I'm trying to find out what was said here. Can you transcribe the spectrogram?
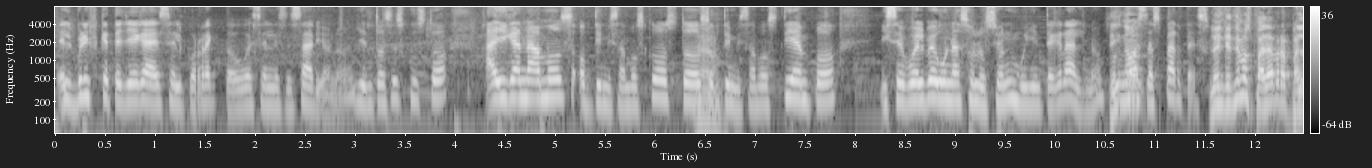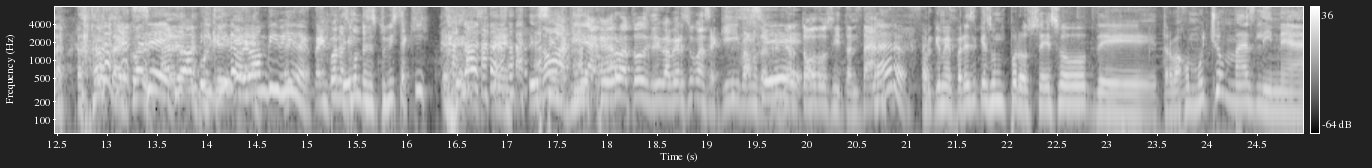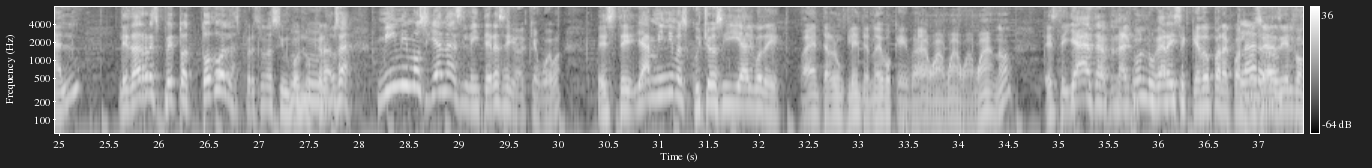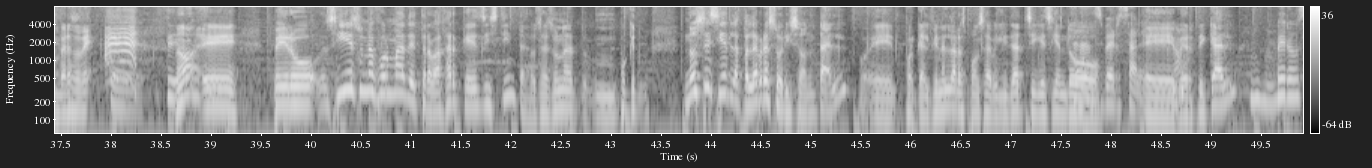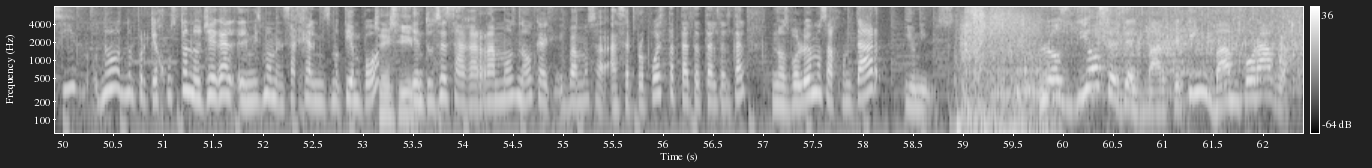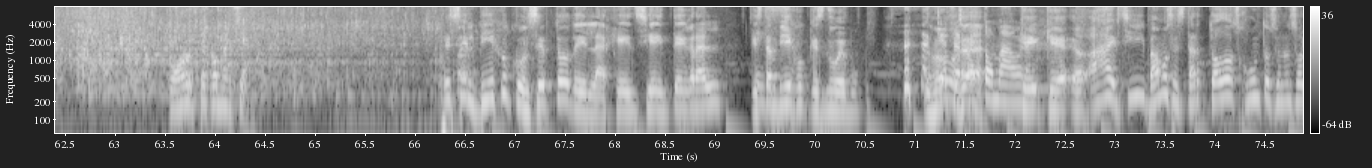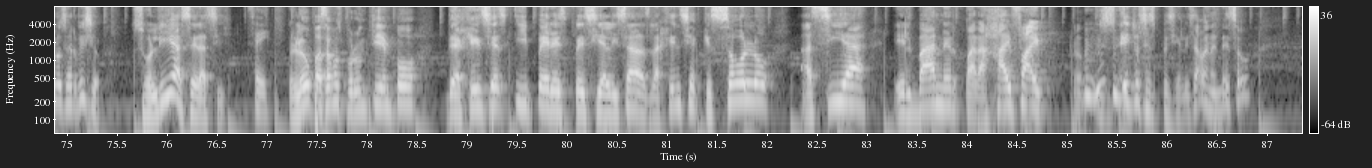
el brief que te llega es el correcto o es el necesario, ¿no? Y entonces justo ahí ganamos, optimizamos costos, Claro. optimizamos tiempo y se vuelve una solución muy integral, ¿no? Sí, Por no. todas las partes. Lo entendemos palabra a palabra. Tal cual. Sí, Lo han Porque- vivido, lo han vivido. ¿En cuántas juntas estuviste aquí? Es no, aquí agarro a todos y les digo, a ver, súbanse aquí, vamos a ver todos y tan tan. Claro, exacto. porque me parece que es un proceso de trabajo mucho más lineal. Le da respeto a todas las personas involucradas. O sea, mínimo si ya nada si le interesa, yo, qué hueva. Este, ya mínimo escuchó así algo de va a entrar un cliente nuevo que va, guau, guau, guau, guau, ¿no? Este, ya en algún lugar ahí se quedó para cuando Claro. sea así el bomberazo de ¡ah! Sí, ¿no? sí, sí. Eh, pero sí es una forma de trabajar que es distinta. O sea, es una un poquito. No sé si es la palabra es horizontal, eh, porque al final la responsabilidad sigue siendo Transversal, eh, ¿no? vertical. Pero sí, no, no, porque justo nos llega el mismo mensaje al mismo tiempo Sí. Sí. y entonces agarramos, ¿no? Que vamos a hacer propuesta, tal, tal, tal, tal, tal, nos volvemos a juntar y unimos. Los dioses del marketing van por agua. Corte comercial. Es el viejo concepto de la agencia integral, que es tan viejo que es nuevo. ¿no? Que se retoma ahora. Que, que, eh, ay, sí, vamos a estar todos juntos en un solo servicio. Solía ser así. Sí. Pero luego pasamos por un tiempo de agencias hiperespecializadas. La agencia que solo hacía el banner para High Five. ¿no? Entonces, Ellos se especializaban en eso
